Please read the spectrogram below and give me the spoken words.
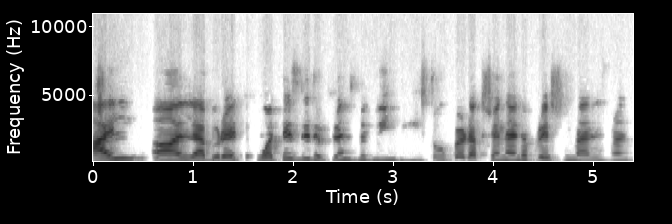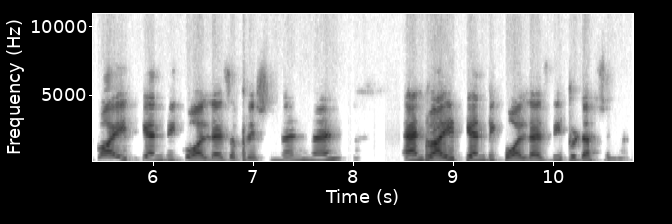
I'll uh, elaborate what is the difference between these two, production and operation management, why it can be called as operation management, and why it can be called as the production management.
